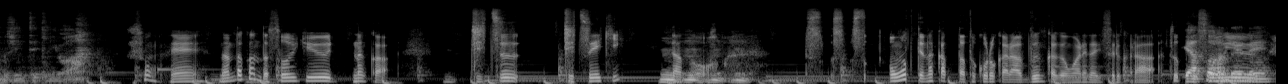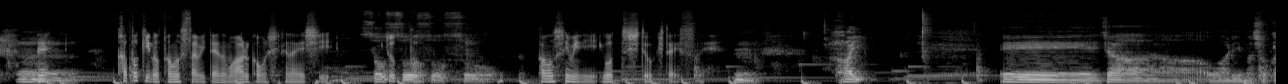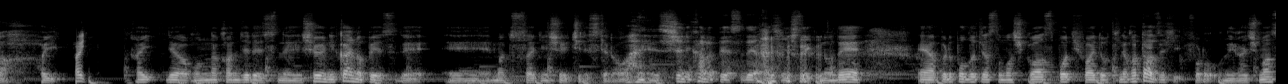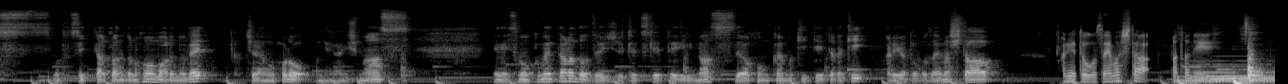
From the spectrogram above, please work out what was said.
個人的には。そうね。なんだかんだそういう、なんか、実、実益？あのうんうんうんうん思ってなかったところから文化が生まれたりするから、ちょっとそういうだよね。うんね過渡期の楽しさみたいなのもあるかもしれないし、そうそうそうそ楽しみにウォッチしておきたいですね。う。うん。はい。えー、じゃあ、終わりましょうか。はい。はい。はい。では、こんな感じでですね、週2回のペースで、えー、まあちょっと最近週1ですけど、週2回のペースで配信していくので、え、Apple Podcast もしくは Spotify でお聞きの方はぜひフォローお願いします。また Twitter アカウントの方もあるので、こちらもフォローお願いします。えー、質問、コメントなどを随時受け付けています。では、今回も聞いていただき、ありがとうございました。ありがとうございました。またね。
